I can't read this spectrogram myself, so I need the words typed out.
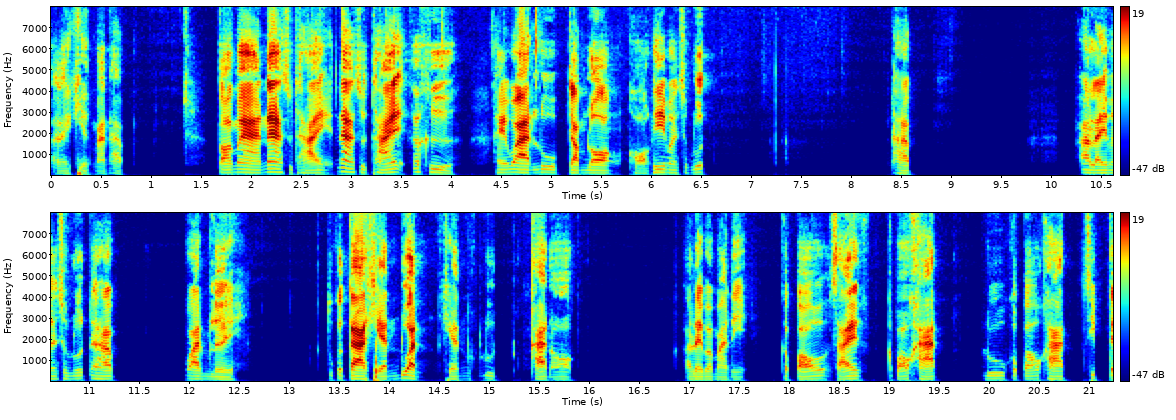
อะไรเขียนมานครับ ต่อมาหน้าสุดท้ายหน้าสุดท้ายก็คือให้วาดรูปจำลองของที่มันชำรุด นะครับ อะไรมันชำรุดนะครับวาดมาเลย ตุ๊กตาแขนด้วน แขนหลุดขาดออก อะไรประมาณนี้ กระเป๋าสายกระเป๋าขาด ดูกระเป๋าขาดซิปแต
